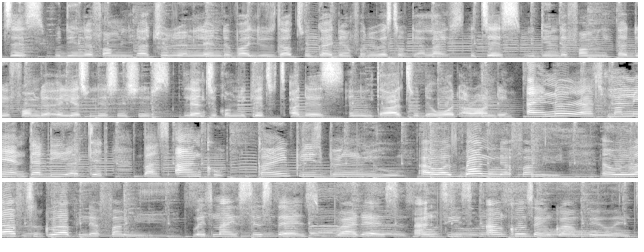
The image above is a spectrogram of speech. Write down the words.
It is within the family that children learn the values that will guide them for the rest of their lives. It is within the family that they form their earliest relationships, learn to communicate with others, and interact with the world around them. I know that mommy and daddy are dead, but uncle, can you please bring me home? I was born in the family and will have to grow up in the family with my sisters, brothers, aunties, uncles, and grandparents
